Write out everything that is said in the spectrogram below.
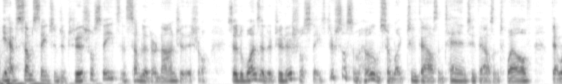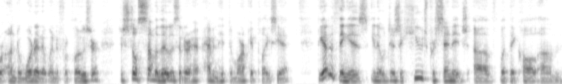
you have some states that are judicial states and some that are non-judicial. So the ones that are judicial states, there's still some homes from like 2010, 2012 that were underwater that went to foreclosure. There's still some of those that are haven't hit the marketplace yet. The other thing is, you know, there's a huge percentage of what they call um,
